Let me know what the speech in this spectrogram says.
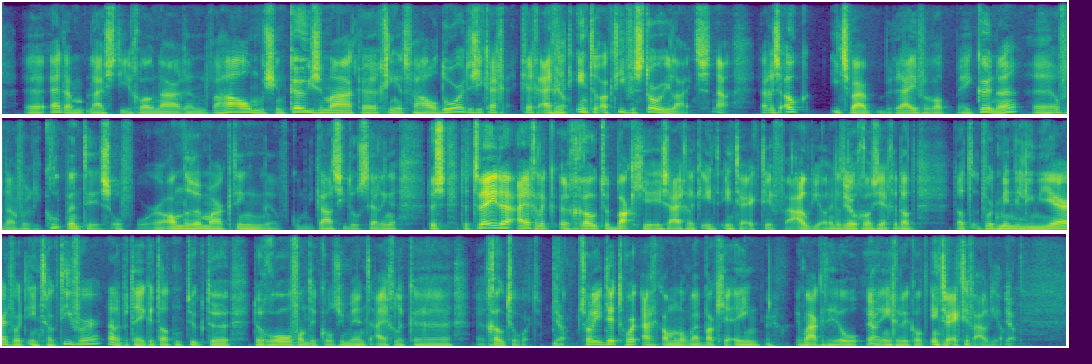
En dan luisterde je gewoon naar een verhaal, moest je een keuze maken, ging het verhaal door. Dus je kreeg, kreeg eigenlijk interactieve storylines. Nou, daar is ook iets waar bedrijven wat mee kunnen. eh, of het nou voor recruitment is of voor andere marketing- eh, of communicatiedoelstellingen. Dus de tweede eigenlijk een grote bakje is eigenlijk in- interactive audio. En dat Ja. wil gewoon zeggen dat, dat het wordt minder lineair, het wordt interactiever. Nou, dat betekent dat natuurlijk de, de rol van de consument eigenlijk eh, eh, groter wordt. Ja. Sorry, dit hoort eigenlijk allemaal nog bij bakje 1. Ik maak het heel Ja. eh, ingewikkeld. Interactive audio. Ja.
